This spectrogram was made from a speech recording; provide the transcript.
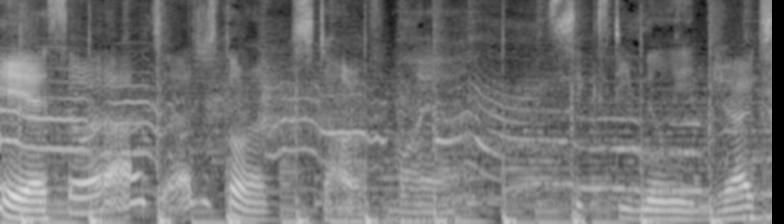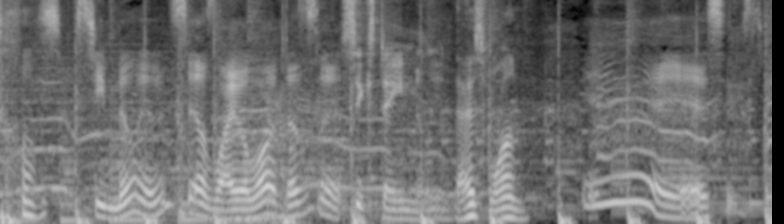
Yeah, so uh, I, I just thought I'd start off my uh, 60 million jokes. 60 million? That sounds like a lot, doesn't it? 16 million. There's one. Yeah, yeah, 60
